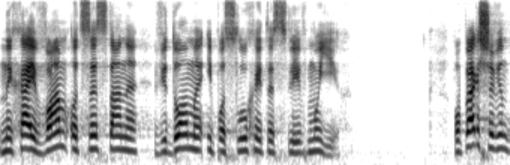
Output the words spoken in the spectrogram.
нехай вам оце стане відоме і послухайте слів моїх. По-перше, він,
